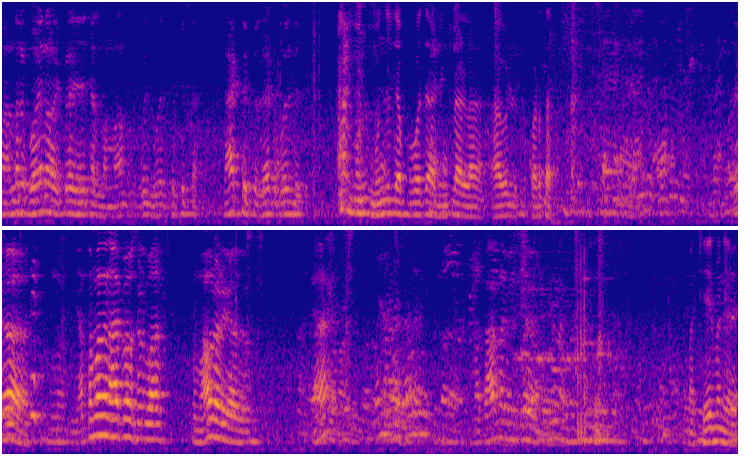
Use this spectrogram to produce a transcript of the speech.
మా అందరికి భోజనం ఇక్కడే చేశారమ్మా భోజనం భోజనం తెప్పించాను స్నాక్స్ తెప్పి లేట్ భోజనం తెప్పించాను ముందు ముందు చెప్పకపోతే వాళ్ళ ఇంట్లో వాళ్ళ ఆవిడలు కొడతారు. ఇక ఎంతమందిని ఆపేవాళ్ళు చూడు బాస్? నువ్వు మామూలు కాదు? మా సార్ని చైర్మన్ గారు.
